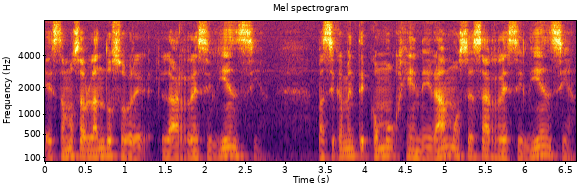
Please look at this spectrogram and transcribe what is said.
estamos hablando sobre la resiliencia. Básicamente, cómo generamos esa resiliencia.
